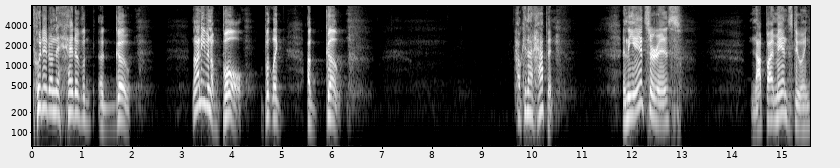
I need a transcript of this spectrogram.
put it on the head of a, a goat? Not even a bull, but like a goat. How can that happen? And the answer is not by man's doing.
